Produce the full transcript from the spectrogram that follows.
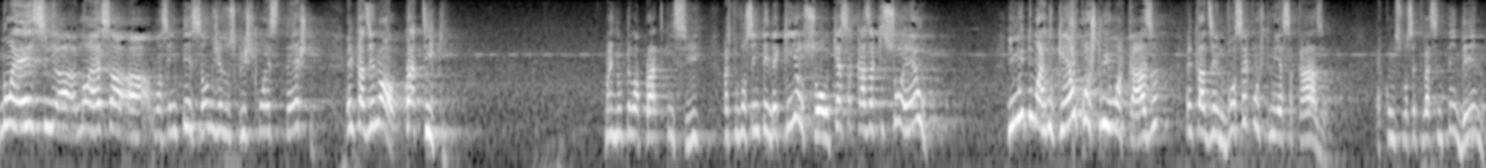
Não é, esse, não é essa a, assim, a intenção de Jesus Cristo com esse texto. Ele está dizendo, ó, pratique. Mas não pela prática em si, mas por você entender quem eu sou que essa casa aqui sou eu. E muito mais do que eu construir uma casa, ele está dizendo, você construir essa casa. É como se você estivesse entendendo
